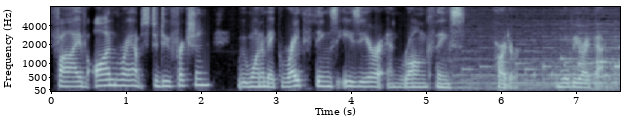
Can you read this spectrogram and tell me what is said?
Five on ramps to do friction. We want to make right things easier and wrong things harder. We'll be right back.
